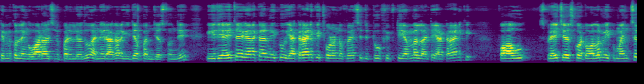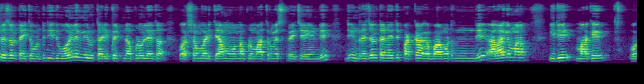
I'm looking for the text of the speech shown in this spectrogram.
కెమికల్ ఇంకా వాడాల్సిన పని లేదు అన్ని రకాల ఇదే పని చేస్తుంది. ఇది అయితే కనుక నీకు ఎకరానికి చూడండి ఫ్రెండ్స్ ఇది టూ ఫిఫ్టీ ఎంఎల్ అంటే ఎకరానికి పావు స్ప్రే చేసుకోవటం వల్ల మీకు మంచి రిజల్ట్ అయితే ఉంటుంది. ఇది ఓన్లీ మీరు తడి పెట్టినప్పుడు లేదా వర్షం పడి తేమ ఉన్నప్పుడు మాత్రమే స్ప్రే చేయండి. దీని రిజల్ట్ అనేది పక్కాగా బాగుంటుంది. అలాగే మనం ఇది మనకి ఒక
